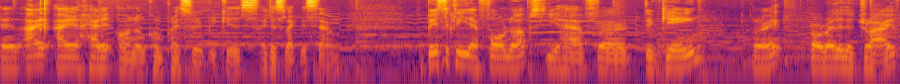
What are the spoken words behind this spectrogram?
And I, I had it on a compressor because I just like the sound. Basically you have four knobs. You have uh, the gain right or rather the drive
